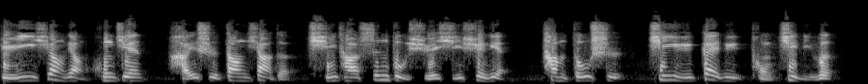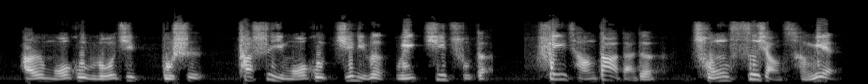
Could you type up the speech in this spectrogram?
语义向量空间，还是当下的其他深度学习训练，它们都是基于概率统计理论。而模糊逻辑不是，它是以模糊集理论为基础的。非常大胆的，从思想层面，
